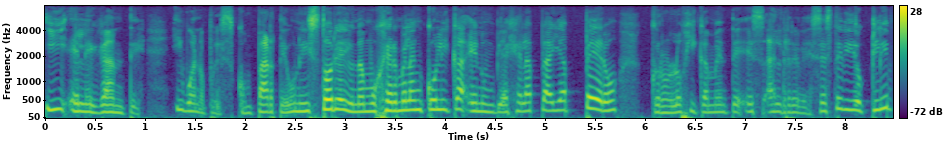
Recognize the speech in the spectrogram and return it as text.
y elegante. Y bueno, pues comparte una historia de una mujer melancólica en un viaje a la playa, pero cronológicamente es al revés. Este videoclip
